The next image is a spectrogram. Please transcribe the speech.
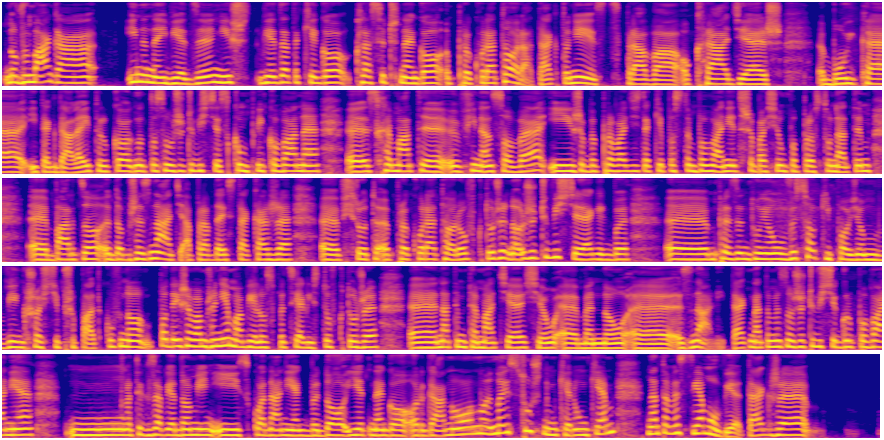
no wymaga innej wiedzy niż wiedza takiego klasycznego prokuratora, tak? To nie jest sprawa o kradzież, bójkę i tak dalej, tylko no, to są rzeczywiście skomplikowane e, schematy finansowe i żeby prowadzić takie postępowanie trzeba się po prostu na tym e, bardzo dobrze znać, a prawda jest taka, że e, wśród prokuratorów, którzy no rzeczywiście jak jakby e, prezentują wysoki poziom w większości przypadków, no podejrzewam, że nie ma wielu specjalistów, którzy e, na tym temacie temacie się e, będą e, znali. Tak? Natomiast no, rzeczywiście grupowanie mm, tych zawiadomień i składanie jakby do jednego organu no, no jest słusznym kierunkiem. Natomiast ja mówię, tak, że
